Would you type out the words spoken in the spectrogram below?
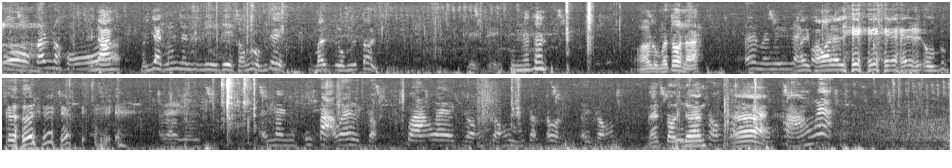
โอ้กันโอ้โหไอ้นางมันแยกนั้นมันดีดีสองหลุมดิมันหลุมละต้น นี่นี่คุณนะต้น อ๋อหลุมละต้นเหรอเอ้ยมันมีหลายไม่กพฎอแล้วดิหลุมก็เกินอะไรเลยไอ้นั่นกูกะไว้สองวางไว้สองสองหลุมสองต้นไอ้สองแล้วต้นเดิมสองต้นอ่าสองถังน่ะกู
